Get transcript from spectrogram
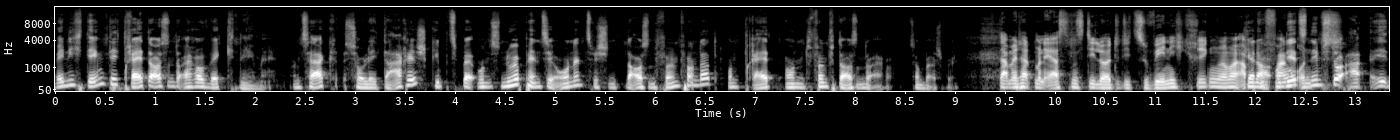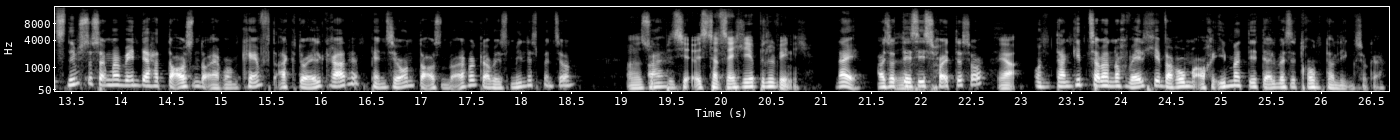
wenn ich dem die 3000 Euro wegnehme und sage, solidarisch gibt es bei uns nur Pensionen zwischen 1500 und, 3 und 5000 Euro zum Beispiel. Damit hat man erstens die Leute, die zu wenig kriegen, nochmal Genau, und abgefangen. jetzt nimmst, du, jetzt nimmst du, sagen wir, wenn der hat 1000 Euro und kämpft aktuell gerade, Pension 1000 Euro, glaube ich, ist Mindestpension. also bisschen, ist tatsächlich ein bisschen wenig. Nein, also das ist heute so. Ja. Und dann gibt es aber noch welche, warum auch immer, die teilweise drunter liegen sogar.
